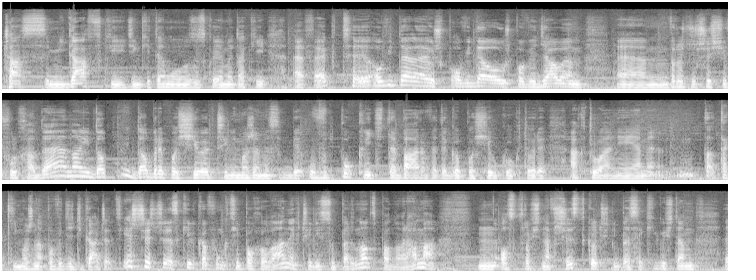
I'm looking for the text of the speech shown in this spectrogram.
czas migawki, dzięki temu uzyskujemy taki efekt. E, O wideo już, o wideo już powiedziałem em, w rozdzielczości Full HD, no i, do, i dobry posiłek, czyli możemy sobie uwypuklić te barwy tego posiłku, który aktualnie jemy. To taki można powiedzieć gadżet. Jeszcze, jeszcze jest kilka funkcji pochowanych, czyli supernoc, panorama, mm, ostrość na wszystko, czyli bez jakiegoś tam e,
